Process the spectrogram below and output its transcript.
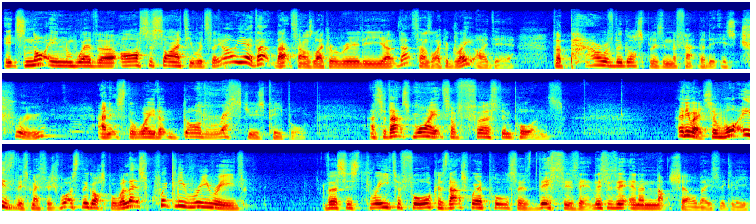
It's not in whether our society would say, oh, yeah, that, that sounds like a really, uh, that sounds like a great idea. The power of the gospel is in the fact that it is true and it's the way that God rescues people. And so that's why it's of first importance. Anyway, so what is this message? What's the gospel? Well, let's quickly reread verses 3 to 4, because that's where Paul says, This is it. This is it in a nutshell, basically.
